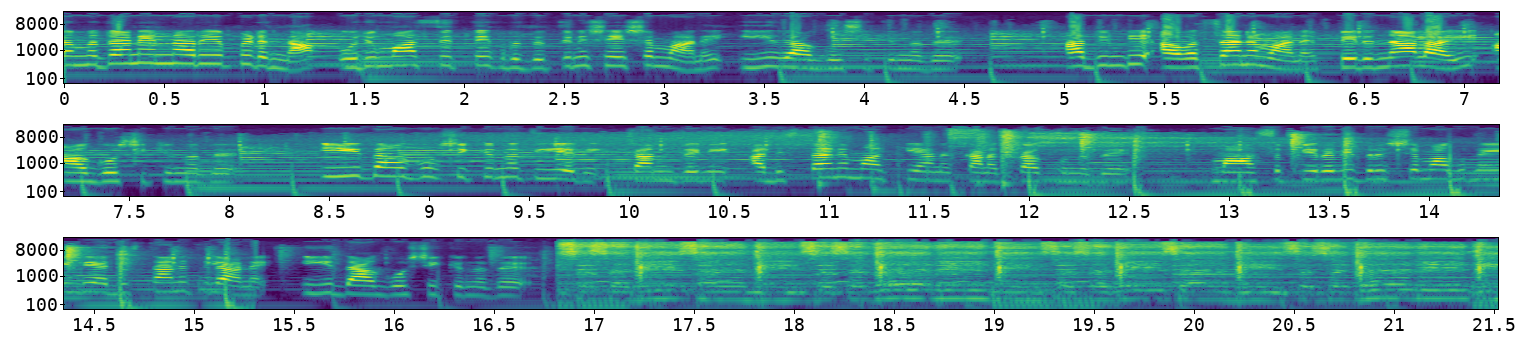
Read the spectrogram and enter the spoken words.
റമദാൻ എന്നറിയപ്പെടുന്ന ഒരു മാസത്തെ വ്രതത്തിനു ശേഷമാണ് ഈദ് ആഘോഷിക്കുന്നത്. അതിന്റെ അവസാനമാണ് പെരുന്നാളായി ആഘോഷിക്കുന്നത്. ഈദ് ആഘോഷിക്കുന്ന തീയതി ചന്ദ്രനെ അടിസ്ഥാനമാക്കിയാണ് കണക്കാക്കുന്നത്. മാസപ്പിറവി ദൃശ്യമാകുന്നതിന്റെ അടിസ്ഥാനത്തിലാണ് ഈദ് ആഘോഷിക്കുന്നത്. സനി സസഗരേ നീ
